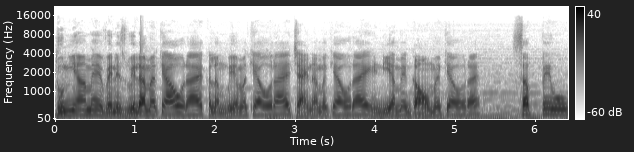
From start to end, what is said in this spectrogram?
दुनिया में वेनेजुएला में क्या हो रहा है कोलंबिया में क्या हो रहा है चाइना में क्या हो रहा है इंडिया में गाँव में क्या हो रहा है सब पे वो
